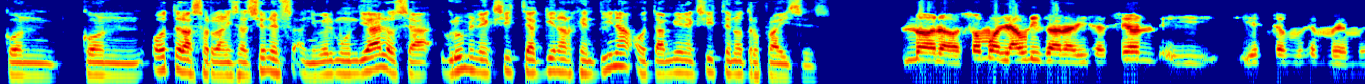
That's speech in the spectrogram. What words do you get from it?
con, con otras organizaciones a nivel mundial? O sea, ¿Grooming existe aquí en Argentina o también existe en otros países? No, no, somos la única organización y, esto me, me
